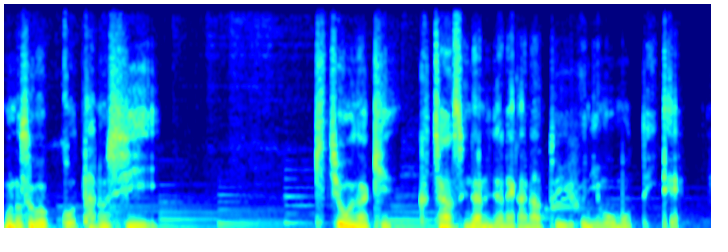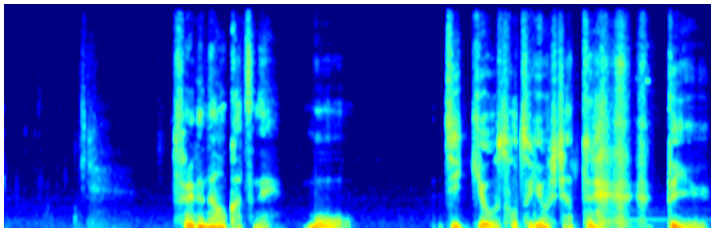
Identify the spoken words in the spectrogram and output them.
ものすごくこう楽しい貴重なチャンスになるんじゃないかなというふうにも思っていて。それがなおかつねもう実況を卒業しちゃってるっていう。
